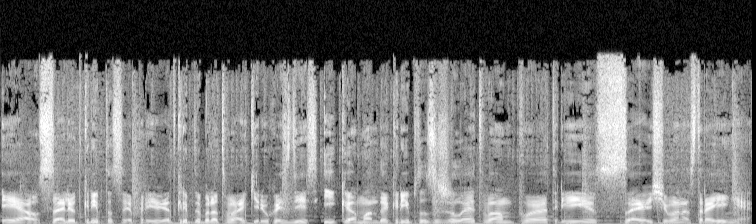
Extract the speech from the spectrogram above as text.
Яу, салют, Криптусы! Привет, Крипто братва, Кирюха здесь, и команда Криптус желает вам потрясающего настроения.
